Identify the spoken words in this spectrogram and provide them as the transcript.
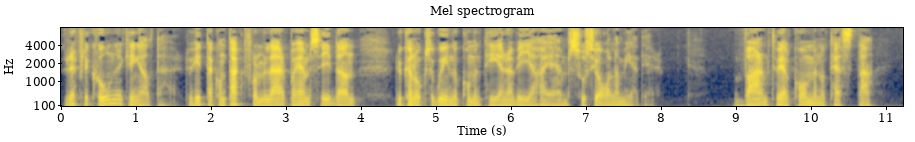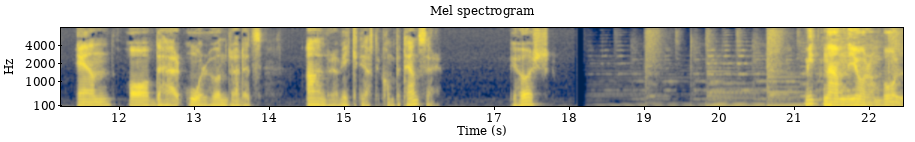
reflektioner kring allt det här. Du hittar kontaktformulär på hemsidan. Du kan också gå in och kommentera via IAMs sociala medier. Varmt välkommen att testa en av det här århundradets allra viktigaste kompetenser. Vi hörs! Mitt namn är Göran Boll.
